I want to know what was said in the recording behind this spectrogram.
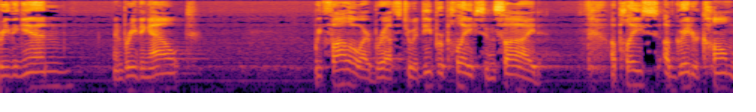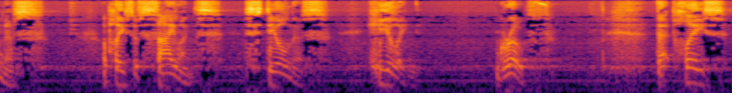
breathing in and breathing out. We follow our breaths to a deeper place inside, a place of greater calmness, a place of silence, stillness, healing, growth. That place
